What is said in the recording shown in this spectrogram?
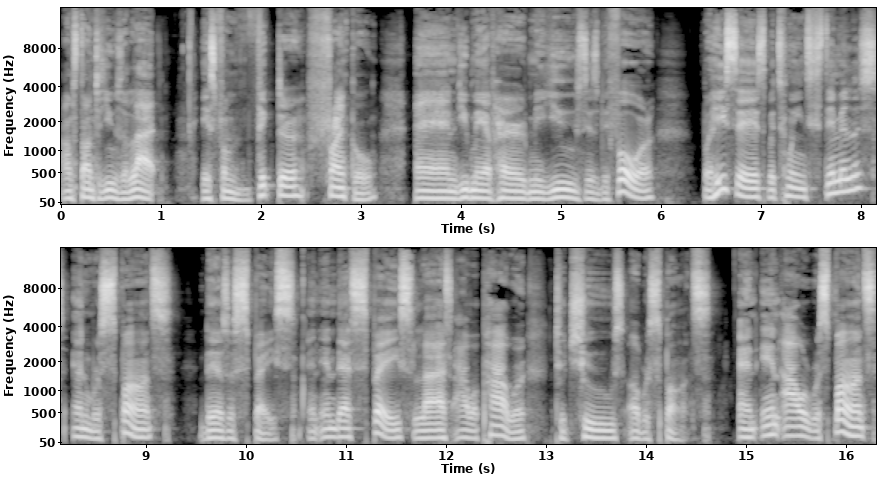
I'm starting to use a lot is from Viktor Frankl, and you may have heard me use this before, but he says between stimulus and response, there's a space, and in that space lies our power to choose a response. And in our response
